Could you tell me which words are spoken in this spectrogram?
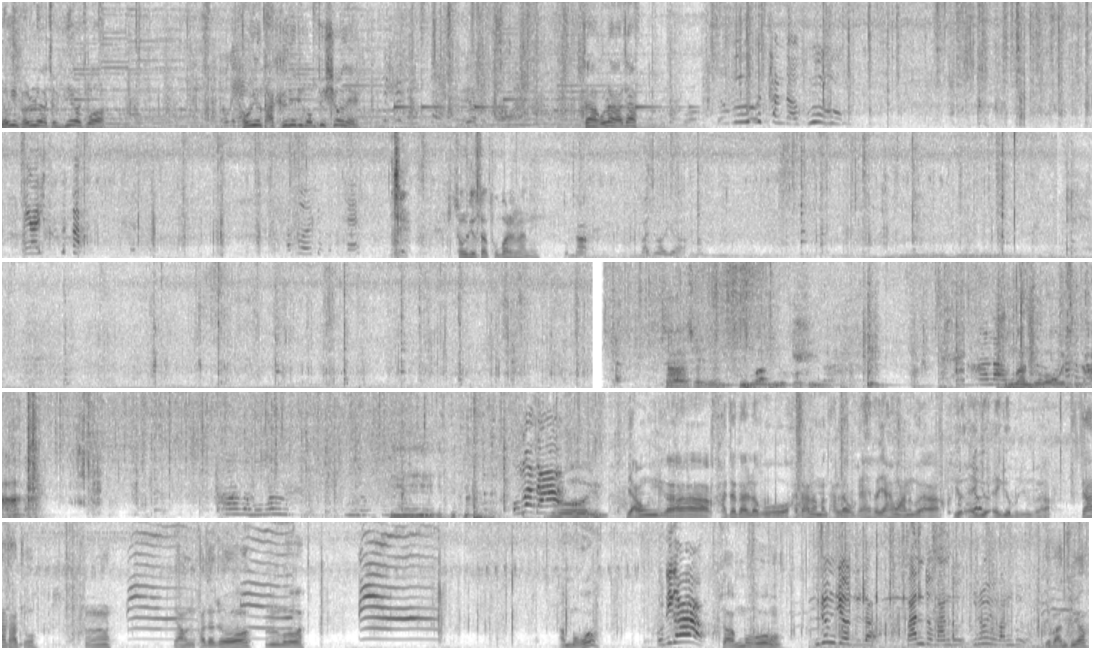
여긴 별로야 저 위에가 좋아 여기 거기는 다 그늘이고 엄청 시원해 자 올라가자 탄다고. 내가 이거다. 아빠 왜 이렇게 못해? 정규사 도발을 하네. 자 마지막이야 자 저희는 군만두를 구웠습니다. 아, 나, 군만두 먹어보겠습니다. 아, 나 먹을래. 엄마, 나! 어이, 야옹이가 과자 달라고 과자 하나만 달라고 계속 야옹하는 거야. 귀여- 애교 애교 부리는 거야. 야 하나 다줘. 어, 야옹이 과자 줘. 응, 먹어봐. 안 먹어? 어디가? 저안 먹어 이름 지어주자. 만두, 만두. 이름이 만두. 얘 만두야?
